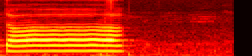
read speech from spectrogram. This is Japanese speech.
た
